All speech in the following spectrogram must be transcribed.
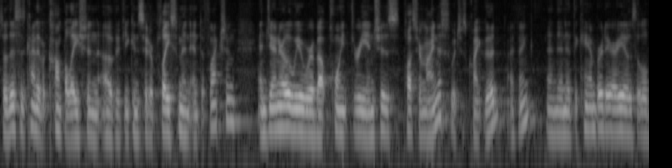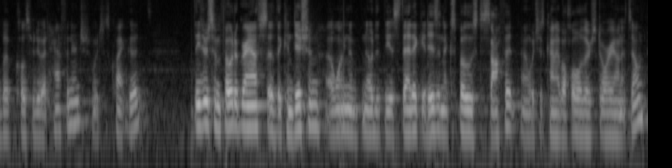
So this is kind of a compilation of if you consider placement and deflection. And generally we were about 0.3 inches plus or minus, which is quite good, I think. And then at the cambered area it was a little bit closer to at half an inch, which is quite good. These are some photographs of the condition. I want to note that the aesthetic, it is an exposed soffit, uh, which is kind of a whole other story on its own,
